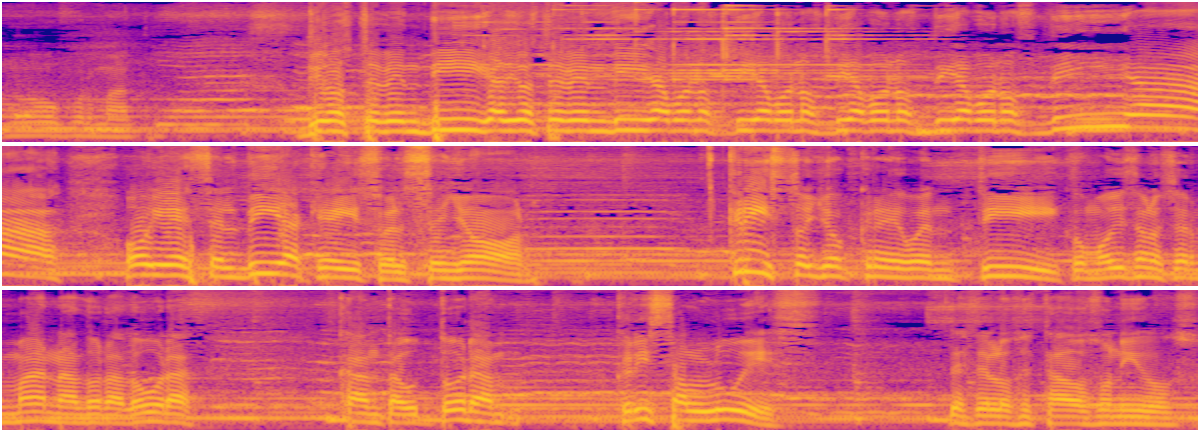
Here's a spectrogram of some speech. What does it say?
Nuevo formato. Dios te bendiga, Dios te bendiga. Buenos días, buenos días, buenos días, buenos días. Hoy es el día que hizo el Señor. Cristo, yo creo en ti, como dice nuestra hermana adoradora, cantautora Crystal Lewis, desde los Estados Unidos.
